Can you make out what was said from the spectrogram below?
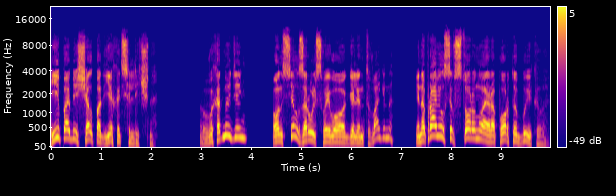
и пообещал подъехать лично. В выходной день он сел за руль своего Гелендвагена, и направился в сторону аэропорта Быкова.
